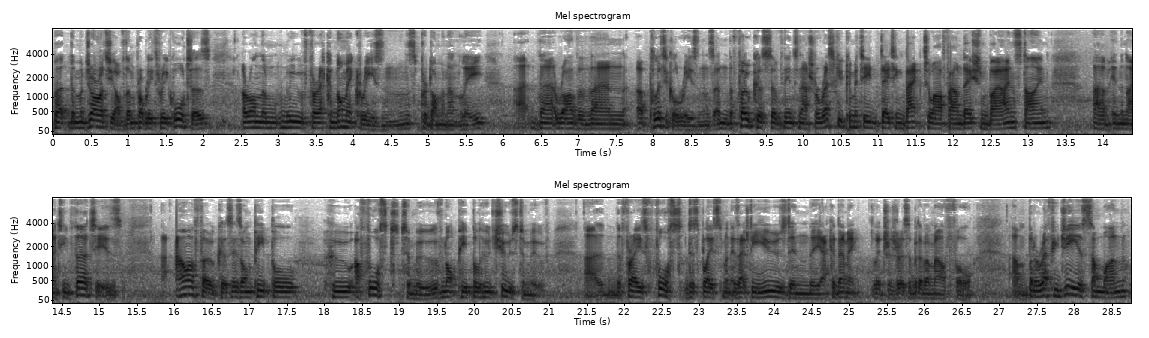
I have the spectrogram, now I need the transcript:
But the majority of them, probably three quarters, are on the move for economic reasons predominantly, uh, that rather than uh, political reasons. And the focus of the International Rescue Committee, dating back to our foundation by Einstein, um, in the 1930s, our focus is on people who are forced to move, not people who choose to move. Uh, the phrase forced displacement is actually used in the academic literature. It's a bit of a mouthful. Um, but a refugee is someone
